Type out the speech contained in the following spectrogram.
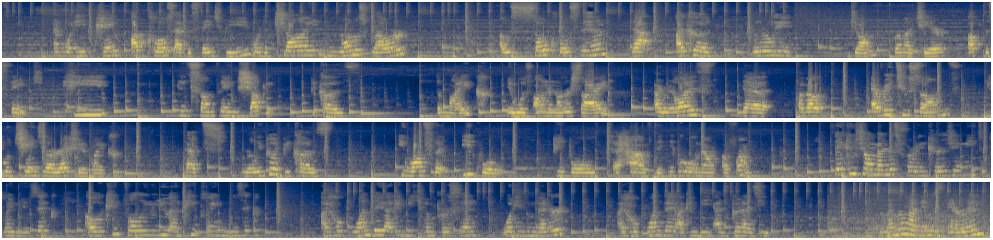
And when he came up close at the stage B, where the giant, enormous flower, I was so close to him that I could literally jump from my chair up the stage. He did something shocking because the mic, it was on another side. I realized that about every two songs, he would change direction like that's really good because he wants the equal people to have the equal amount of fun. Thank you Shawn Mendes for encouraging me to play music. I will keep following you and keep playing music. I hope one day I can meet you in person. What even better? I hope one day I can be as good as you. Remember my name is Aaron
